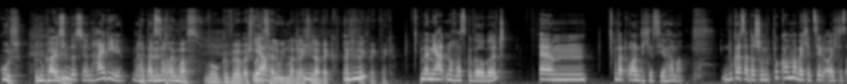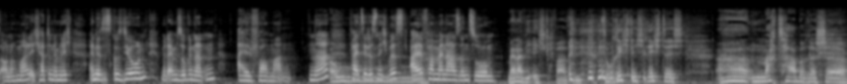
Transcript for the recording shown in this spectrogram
Gut, genug das ist ein Heidi. bisschen. Heidi, meine Hat bei dir noch irgendwas so gewirbelt? Ich würde Ja. das Halloween mal direkt wieder weg, weg, Mhm. weg, weg, weg. Bei mir hat noch was gewirbelt. Ähm, was ordentliches hier, Hammer. Lukas hat das schon mitbekommen, aber ich erzähle euch das auch nochmal. Ich hatte nämlich eine Diskussion mit einem sogenannten Alpha-Mann. Ne? Oh. Falls ihr das nicht wisst, Alpha-Männer sind so, Männer wie ich quasi. so richtig, richtig ah, machthaberische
